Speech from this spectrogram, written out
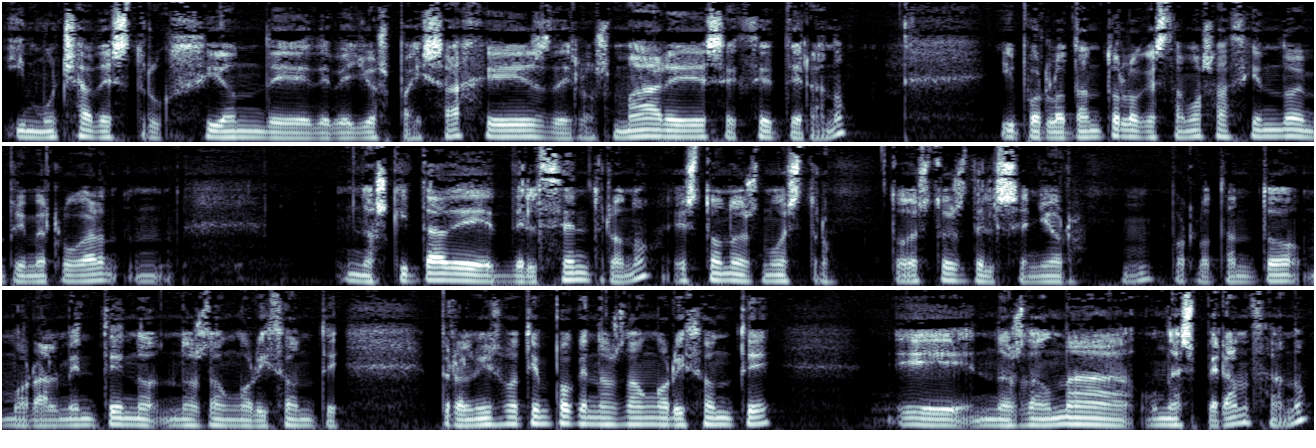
y mucha destrucción de, de bellos paisajes, de los mares, etcétera, ¿no? Y por lo tanto lo que estamos haciendo en primer lugar nos quita del centro, ¿no? Esto no es nuestro, todo esto es del Señor, por lo tanto moralmente no, nos da un horizonte, pero al mismo tiempo que nos da un horizonte eh, nos da una, una esperanza, ¿no?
